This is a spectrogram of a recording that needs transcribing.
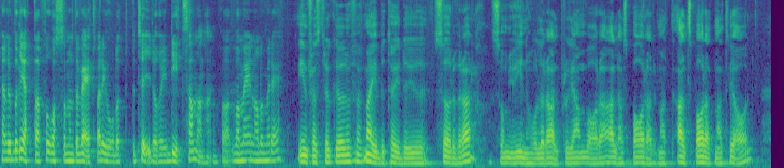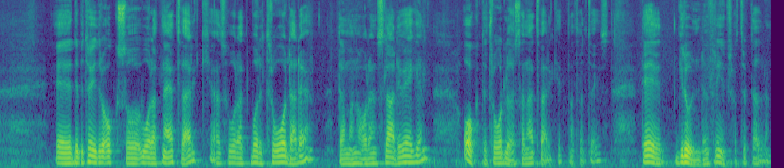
Kan du berätta för oss som inte vet vad det ordet betyder i ditt sammanhang? Vad, vad menar du med det? Infrastrukturen för mig betyder ju servrar som ju innehåller all programvara, alla sparade, allt sparat material. Eh, det betyder också vårt nätverk, alltså vårt både trådade, där man har en sladd i väggen, och det trådlösa nätverket naturligtvis. Det är grunden för infrastrukturen.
